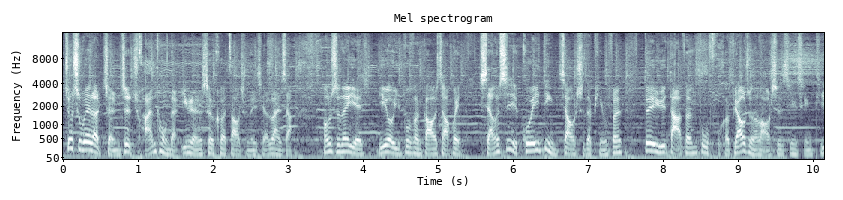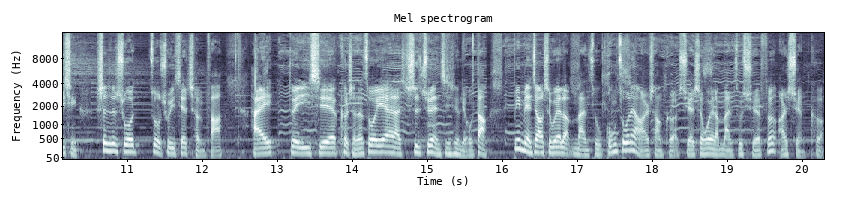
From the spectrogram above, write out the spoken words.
就是为了整治传统的因人设课造成的一些乱象。同时呢，也也有一部分高校会详细规定教师的评分，对于打分不符合标准的老师进行提醒，甚至说做出一些惩罚，还对一些课程的作业、试卷进行留档，避免教师为了满足工作量而上课，学生为了满足学分而选课。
